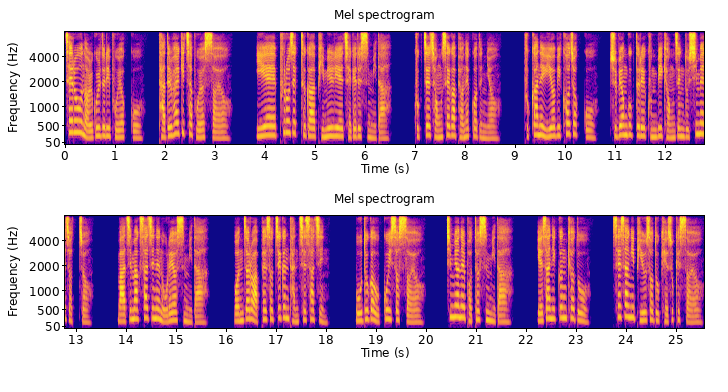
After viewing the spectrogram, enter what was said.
새로운 얼굴들이 보였고 다들 활기차 보였어요. 이에 프로젝트가 비밀리에 재개됐습니다. 국제 정세가 변했거든요. 북한의 위협이 커졌고 주변국들의 군비 경쟁도 심해졌죠. 마지막 사진은 올해였습니다. 원자로 앞에서 찍은 단체 사진. 모두가 웃고 있었어요. 10년을 버텼습니다. 예산이 끊겨도 세상이 비웃어도 계속했어요.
